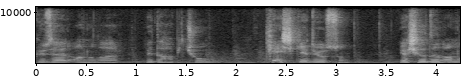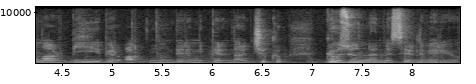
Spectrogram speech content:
güzel anılar ve daha birçoğu. Keşke diyorsun. Yaşadığın anılar bir bir aklının derinliklerinden çıkıp gözünün önüne serili veriyor.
